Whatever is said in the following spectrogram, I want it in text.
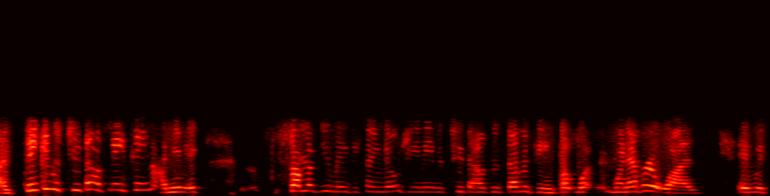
I think it was 2018. I mean, it, some of you may be saying, no, Jeannie, it was 2017. But what, whenever it was, it was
